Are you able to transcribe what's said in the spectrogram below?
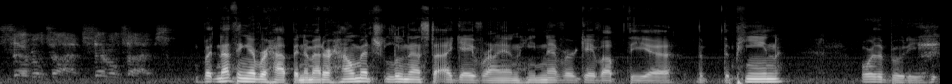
several times, several times. But nothing ever happened. No matter how much Lunesta I gave Ryan, he never gave up the uh, the, the peen or the booty.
